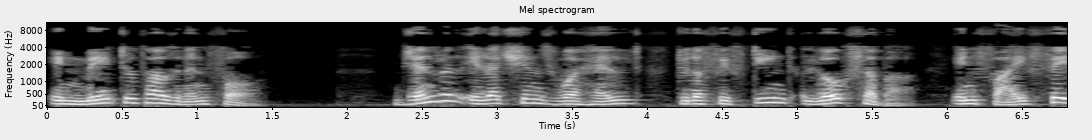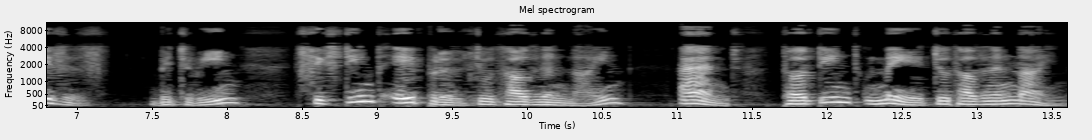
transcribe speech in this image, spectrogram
in May 2004. General elections were held to the 15th Lok Sabha in five phases between 16th April 2009 and 13th May 2009.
